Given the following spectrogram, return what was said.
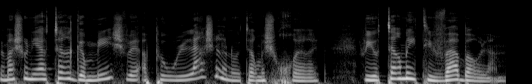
ומשהו נהיה יותר גמיש, והפעולה שלנו יותר משוחררת, והיא יותר מיטיבה בעולם.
